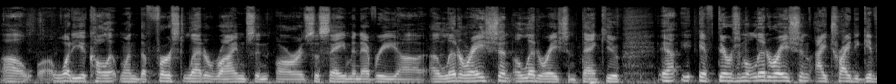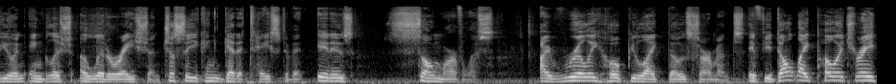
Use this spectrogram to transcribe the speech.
uh, what do you call it when the first letter rhymes and or is the same in every uh, alliteration? Alliteration. Thank you. Uh, if there's an alliteration, I try to give you an English alliteration just so you can get a taste of it. It is so marvelous. I really hope you like those sermons. If you don't like poetry,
